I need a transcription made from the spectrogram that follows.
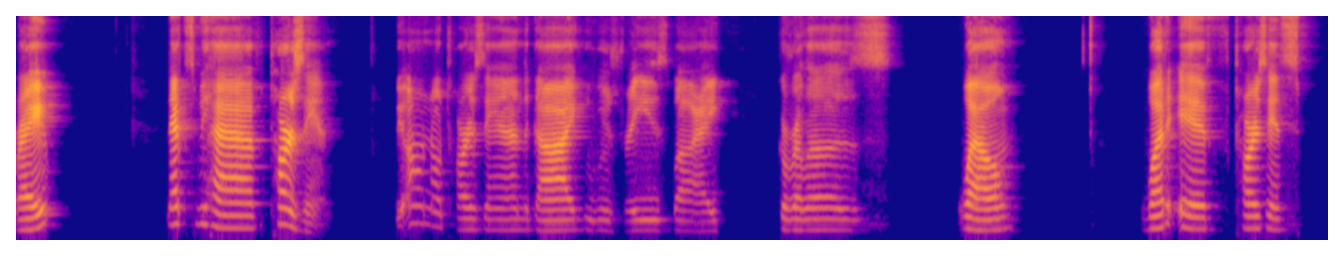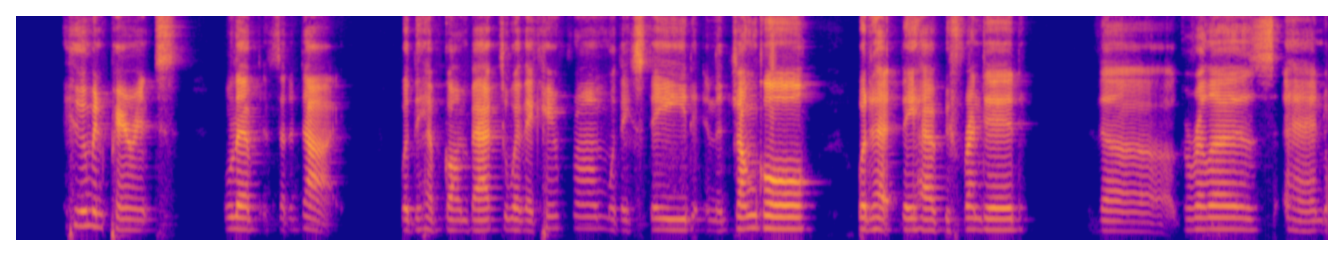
Right? Next, we have Tarzan. We all know Tarzan, the guy who was raised by gorillas. Well, what if Tarzan's human parents lived instead of died? Would they have gone back to where they came from? Would they stayed in the jungle? Would they have befriended the gorillas? And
